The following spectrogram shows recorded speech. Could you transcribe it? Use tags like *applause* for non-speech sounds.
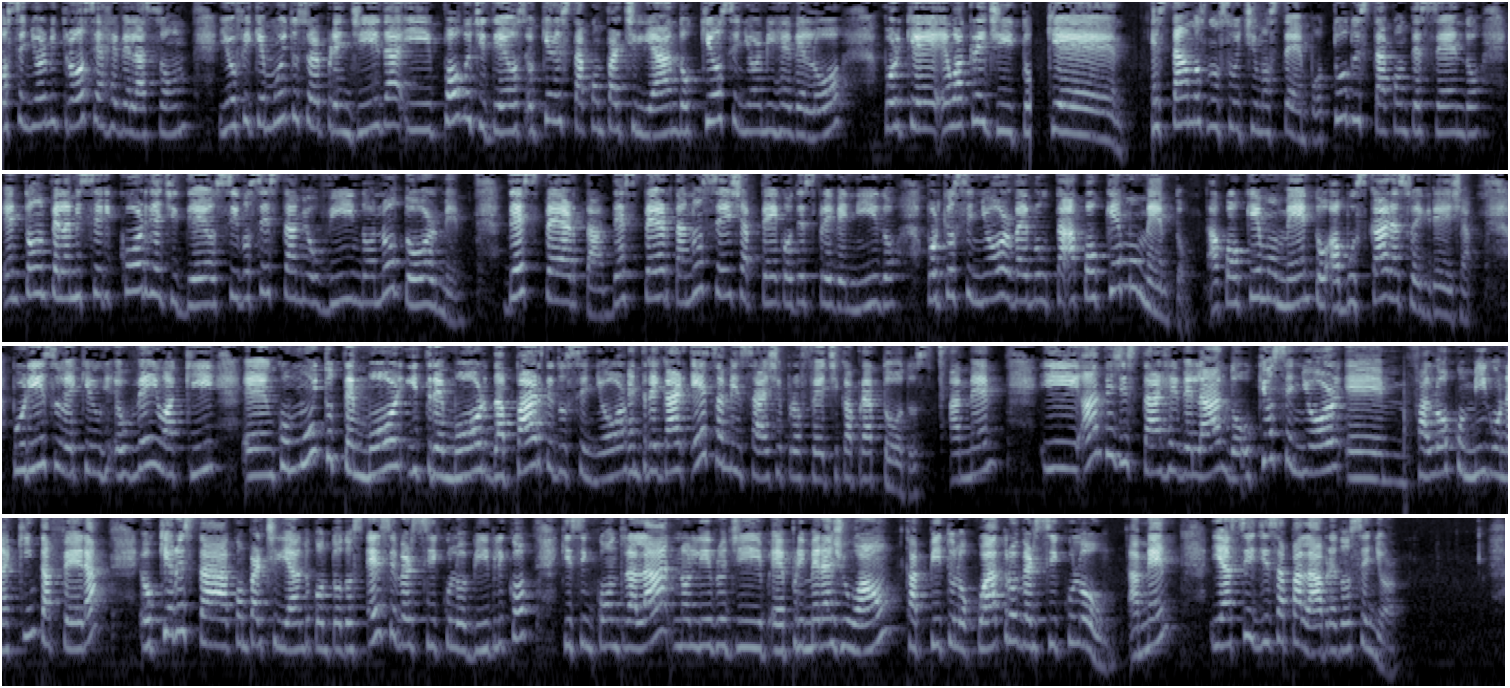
o Senhor me trouxe a revelação e eu fiquei muito surpreendida e povo de Deus, eu quero estar compartilhando o que o Senhor me revelou, porque eu acredito que Estamos nos últimos tempos, tudo está acontecendo. Então, pela misericórdia de Deus, se você está me ouvindo, não dorme. Desperta, desperta, não seja pego desprevenido, porque o Senhor vai voltar a qualquer momento, a qualquer momento a buscar a sua igreja. Por isso é que eu venho aqui eh, com muito temor e tremor da parte do Senhor entregar essa mensagem profética para todos. Amém? E antes de estar revelando o que o Senhor eh, falou comigo na quinta-feira, eu quero estar compartilhando com todos esse versículo bíblico que se encontra lá no livro de eh, 1 João, capítulo 4, versículo 1. Amém? E assim diz a palavra do Senhor.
